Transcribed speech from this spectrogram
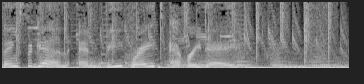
Thanks again and be great every day.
